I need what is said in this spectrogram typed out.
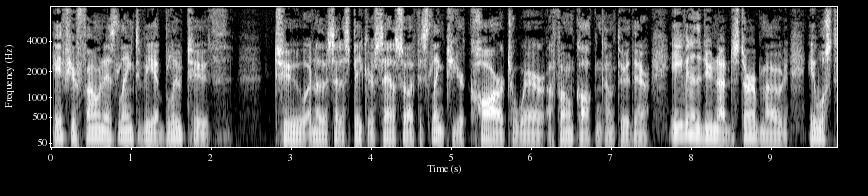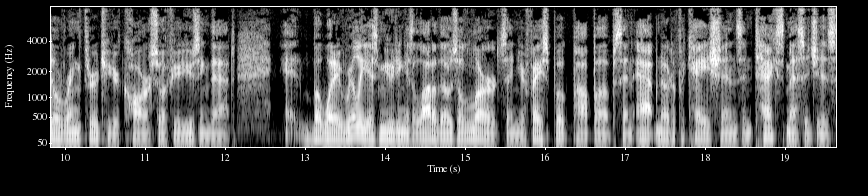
if your phone is linked via Bluetooth to another set of speakers, so if it's linked to your car to where a phone call can come through there, even in the do not disturb mode, it will still ring through to your car. So if you're using that, but what it really is muting is a lot of those alerts and your Facebook pop ups and app notifications and text messages.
